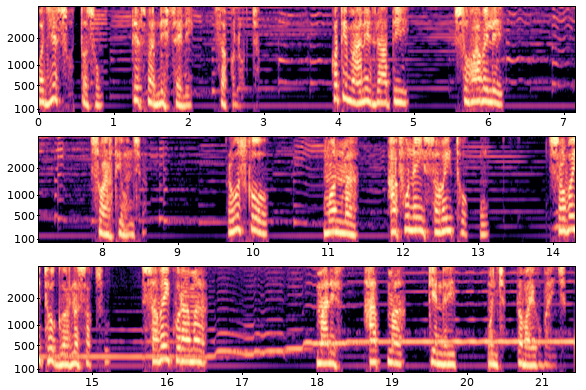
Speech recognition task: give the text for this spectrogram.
वा जे सोध्दछौँ त्यसमा निश्चय नै सफल हुन्छौँ। कति मानिस जाति स्वभावले स्वार्थी हुन्छ र उसको मनमा आफू नै सबै थोक सबै थोक गर्न सक्छु सबै कुरामा मानिस आत्मा केन्द्रित हुन्छ र भएको पाइन्छ।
